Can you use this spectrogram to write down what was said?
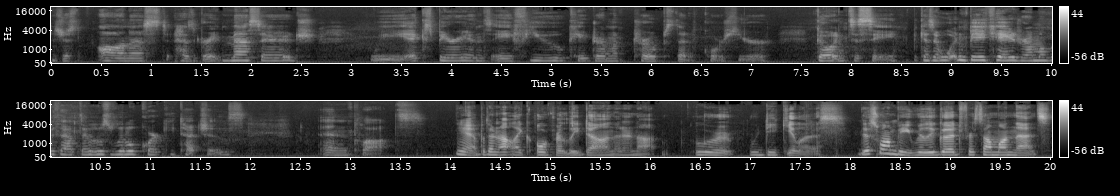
It's just honest. It has a great message. We experience a few K drama tropes that, of course, you're going to see because it wouldn't be a K drama without those little quirky touches and plots. yeah but they're not like overly done and they're not ooh, ridiculous this one would be really good for someone that's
